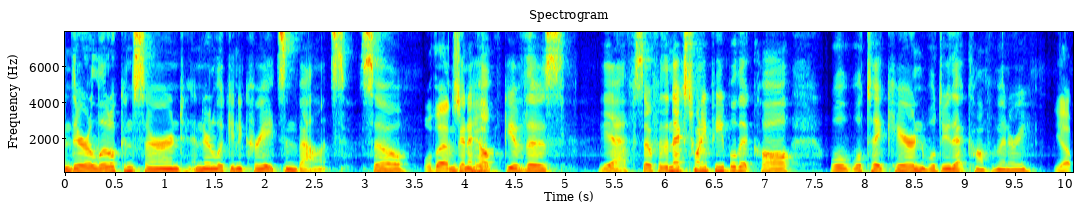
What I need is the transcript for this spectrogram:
and they're a little concerned and they're looking to create some balance. So well, that's I'm going to help give those. Yeah. So for the next 20 people that call, we'll we'll take care and we'll do that complimentary. Yep.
